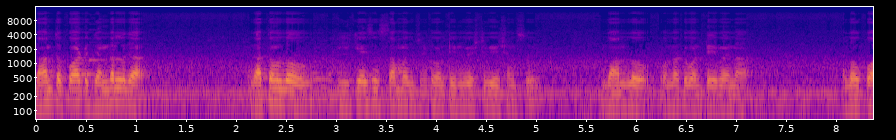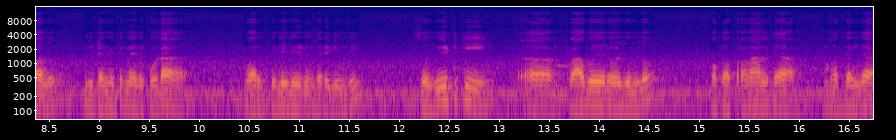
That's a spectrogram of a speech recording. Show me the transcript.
దాంతోపాటు జనరల్గా గతంలో ఈ కేసుకు సంబంధించినటువంటి ఇన్వెస్టిగేషన్స్ దానిలో ఉన్నటువంటి ఏమైనా లోపాలు వీటన్నిటి మీద కూడా వారికి తెలియజేయడం జరిగింది. సో వీటికి రాబోయే రోజుల్లో ఒక ప్రణాళికాబద్ధంగా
